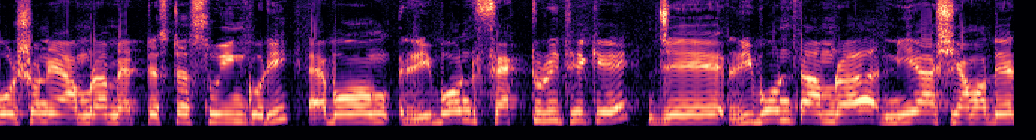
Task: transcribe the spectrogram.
পোর্শনে আমরা ম্যাট্রেসটা সুইং করি এবং রিবন ফ্যাক্টরি থেকে যে রিবনটা আমরা নিয়ে আসি আমাদের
